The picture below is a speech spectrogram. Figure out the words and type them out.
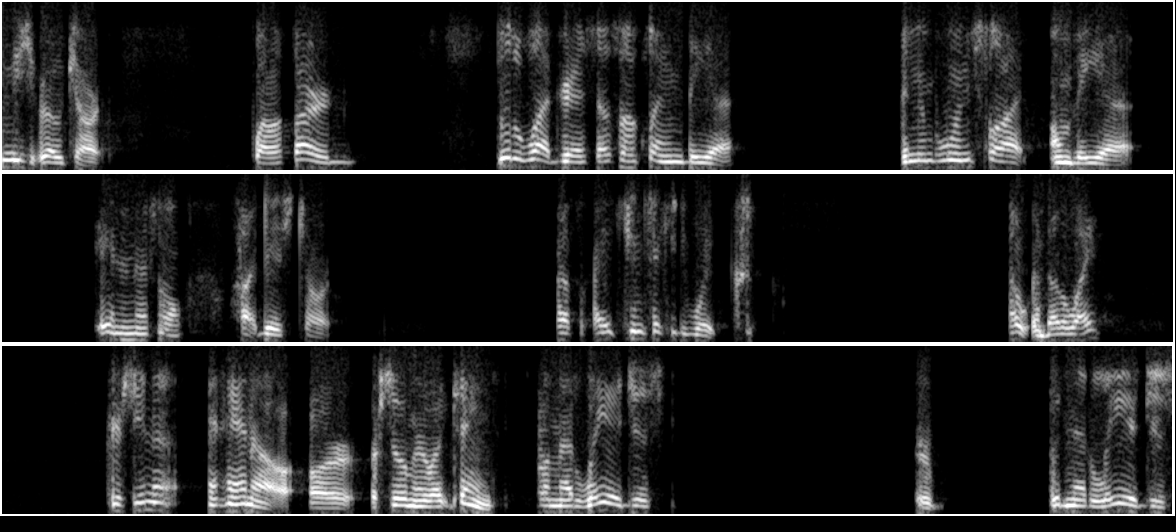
Music Row chart, while a third, Little White Dress, also claimed the uh, the number one slot on the uh, international hot dish chart uh, for eight consecutive weeks. Oh, and by the way, Christina and Hannah are, are still in their late teens. On Natalia just or with Natalia just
